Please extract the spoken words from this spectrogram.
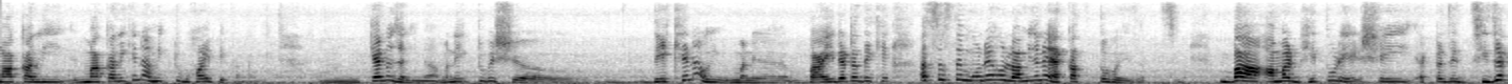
মা কালী মা কালীকে না আমি একটু ভয় পেতাম আগে উম, কেন জানি না মানে একটু বেশ দেখে না ওই মানে বাইরেটা দেখে আস্তে আস্তে মনে হলো আমি যেন একাত্ম হয়ে যাচ্ছি। বা আমার ভেতরে সেই একটা যে ঝিঝাক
